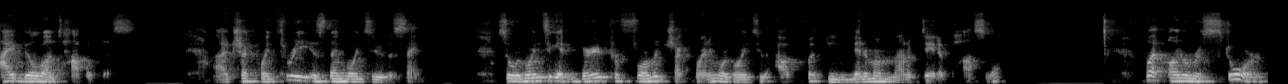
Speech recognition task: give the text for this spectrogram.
I build on top of this. Uh, checkpoint three is then going to do the same. So we're going to get very performant checkpointing. We're going to output the minimum amount of data possible. But on a restore,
